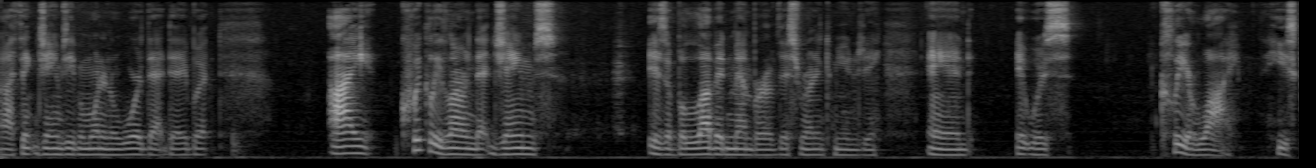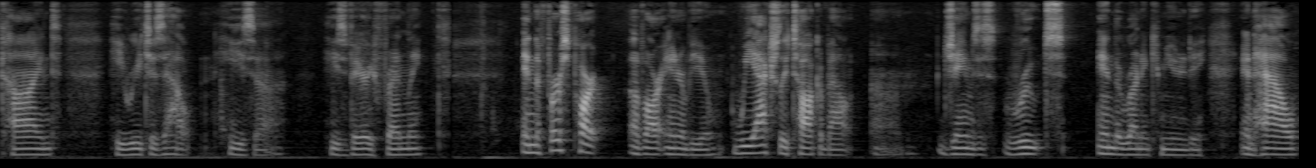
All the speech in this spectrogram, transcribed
I think James even won an award that day, but I quickly learned that James is a beloved member of this running community, and it was clear why. He's kind, he reaches out, he's uh, he's very friendly. In the first part of our interview, we actually talk about um, James's roots in the running community and how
